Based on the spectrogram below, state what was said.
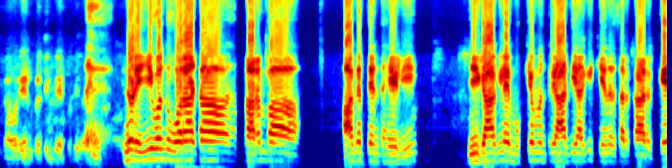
ಈಗ ಅವ್ರ ಏನ್ ಪ್ರತಿಕ್ರಿಯೆ ಕೊಟ್ಟಿದ್ದಾರೆ? ನೋಡಿ ಈ ಒಂದು ಹೋರಾಟ ಪ್ರಾರಂಭ ಆಗತ್ತೆ ಅಂತ ಹೇಳಿ ಈಗಾಗಲೇ ಮುಖ್ಯಮಂತ್ರಿ ಆದಿಯಾಗಿ ಕೇಂದ್ರ ಸರ್ಕಾರಕ್ಕೆ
